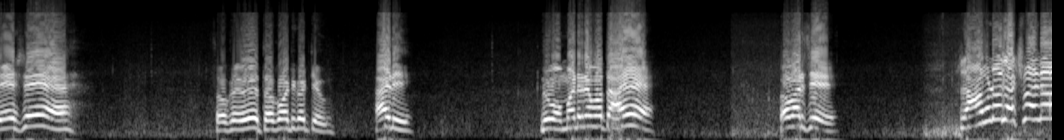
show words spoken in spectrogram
లేచే తోక తోక పట్టి కొట్టావు. ఆడి. నువ్వు అమ్మంటేనే పోతాయే మరిచి రాముడు లక్ష్మణుడు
